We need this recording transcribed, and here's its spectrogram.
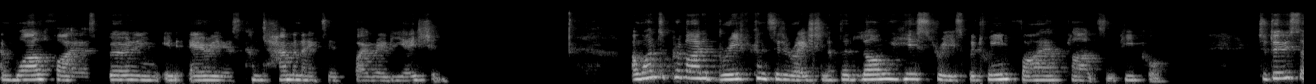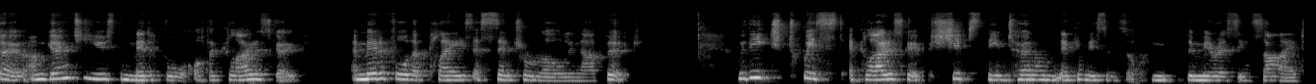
and wildfires burning in areas contaminated by radiation. I want to provide a brief consideration of the long histories between fire, plants, and people. To do so, I'm going to use the metaphor of a kaleidoscope, a metaphor that plays a central role in our book. With each twist, a kaleidoscope shifts the internal mechanisms of the mirrors inside.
